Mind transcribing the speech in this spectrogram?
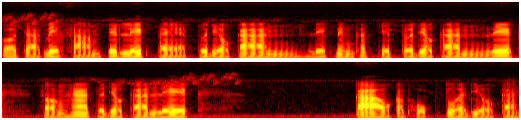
ก็จากเลขสามเป็นเลขแปดตัวเดียวกัน เลขหนึ่งกับเจ็ดตัวเดียวกัน เลข สองห้าตัวเดียวกันเลขเก้ากับหกตัวเดียวกัน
